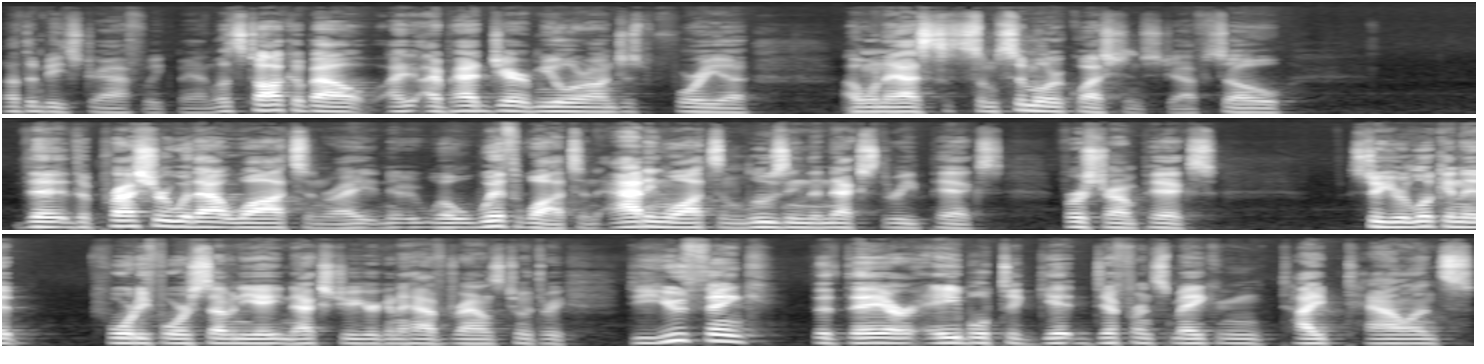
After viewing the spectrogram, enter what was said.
Nothing beats draft week, man. Let's talk about. I, I've had Jared Mueller on just before you. I want to ask some similar questions, Jeff. So, the the pressure without Watson, right? Well, with Watson, adding Watson, losing the next three picks, first round picks. So you're looking at 44, 78 next year. You're going to have rounds two and three. Do you think that they are able to get difference making type talents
